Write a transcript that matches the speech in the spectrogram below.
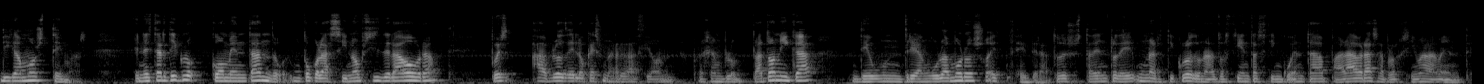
digamos, temas. En este artículo, comentando un poco la sinopsis de la obra, pues hablo de lo que es una relación, por ejemplo, platónica, de un triángulo amoroso, etc. Todo eso está dentro de un artículo de unas 250 palabras aproximadamente.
